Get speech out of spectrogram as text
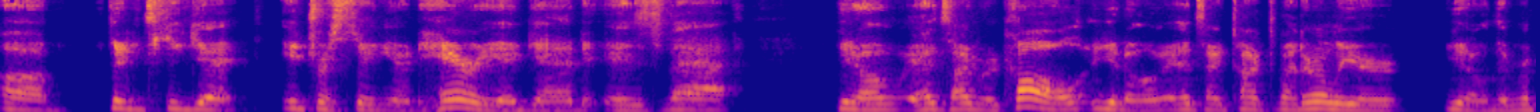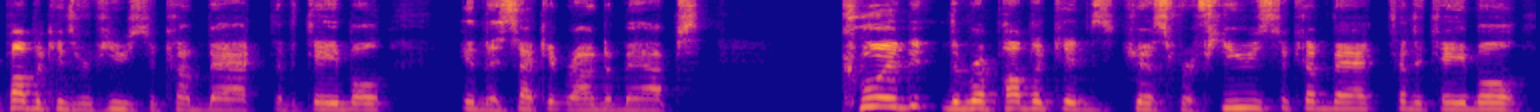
um, things can get interesting and hairy again. Is that you know, as I recall, you know, as I talked about earlier, you know, the Republicans refused to come back to the table in the second round of maps. Could the Republicans just refuse to come back to the table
